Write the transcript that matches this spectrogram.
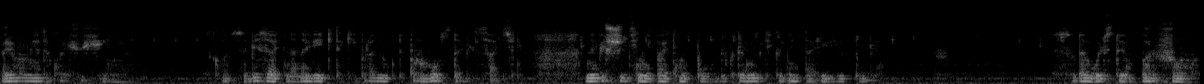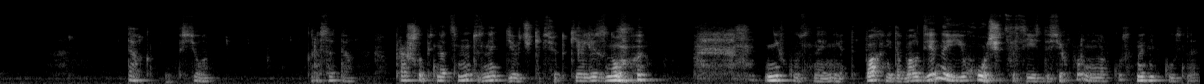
Прямо у меня такое ощущение. Обязательно на веки такие продукты. Просто обязательно. Напишите мне по этому поводу кто-нибудь комментарий в ютубе. С удовольствием поржем. Так, все. Красота. Прошло 15 минут, знаете, девочки, все-таки я лизнула. Невкусная, нет. Пахнет обалденно, ее хочется съесть до сих пор, но она вкусная, невкусная.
